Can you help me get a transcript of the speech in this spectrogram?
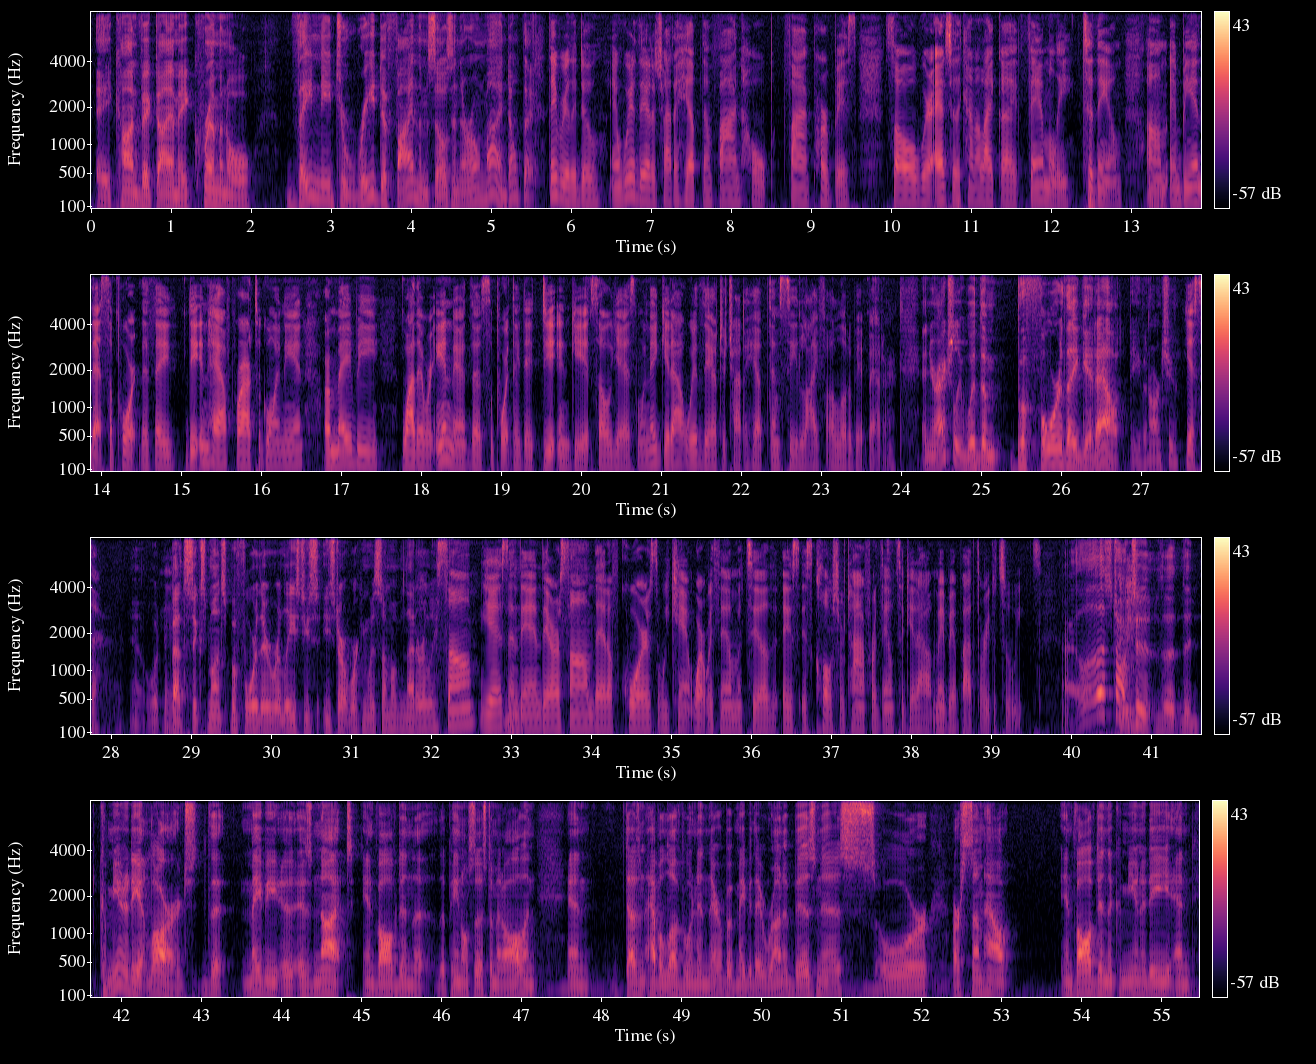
a convict, I am a criminal. They need to redefine themselves in their own mind, don't they? They really do. And we're there to try to help them find hope, find purpose. So we're actually kind of like a family to them um, and being that support that they didn't have prior to going in, or maybe while they were in there, the support that they didn't get. So, yes, when they get out, we're there to try to help them see life a little bit better. And you're actually with them before they get out, even, aren't you? Yes, sir. Yeah, what, About six months before they're released, you, you start working with some of them that early? Some, yes, and mm-hmm. then there are some that, of course, we can't work with them until it's, it's closer time for them to get out, maybe about three to two weeks. All right, let's talk to the, the community at large that maybe is not involved in the, the penal system at all and, and doesn't have a loved one in there, but maybe they run a business or are somehow involved in the community. And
